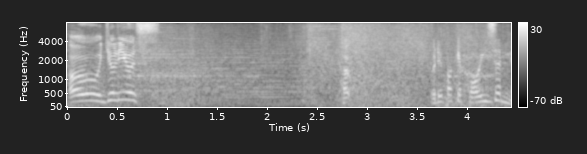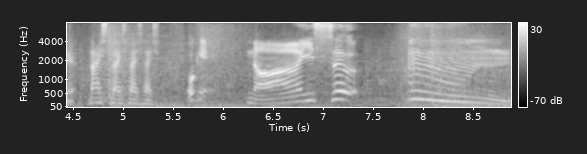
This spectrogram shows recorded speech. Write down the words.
Oh, Julius. Hup. Oh, dia pakai poison ya? Nice, nice, nice, nice. Oke, okay. nice. Hmm.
